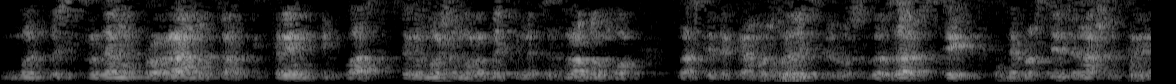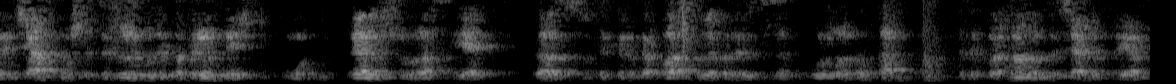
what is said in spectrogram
ми якось складемо програму там підтримки пласту. Це ми можемо робити. Ми це зробимо. У нас є така можливість, кажу, особливо зараз цей непростий для нашої країни час, тому що це дуже буде патріотично. Тому приємно, що у нас є зараз заступник пласту виходить з Ужгорода, так? Це також нам надзвичайно приємно.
